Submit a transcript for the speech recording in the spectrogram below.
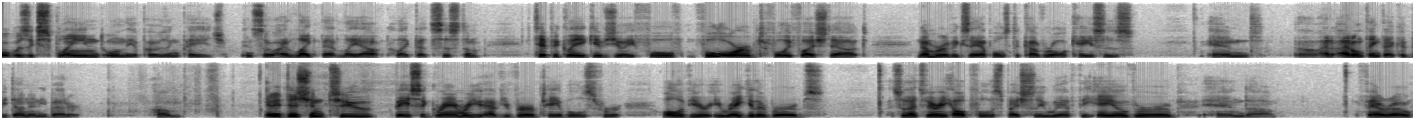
what was explained on the opposing page. And so I like that layout, I like that system. Typically, it gives you a full, full orbed, fully fleshed out number of examples to cover all cases. And uh, I, I, don't think that could be done any better. Um, in addition to basic grammar, you have your verb tables for all of your irregular verbs. So that's very helpful, especially with the AO verb and uh, fero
